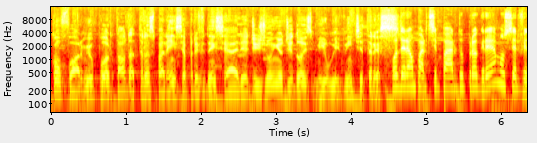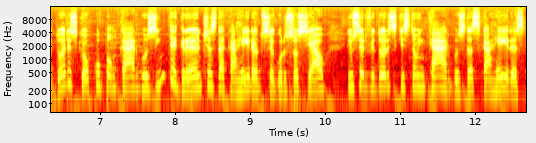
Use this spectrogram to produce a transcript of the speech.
conforme o portal da Transparência previdenciária de junho de 2023. Poderão participar do programa os servidores que ocupam cargos integrantes da carreira do Seguro Social e os servidores que estão em cargos das carreiras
